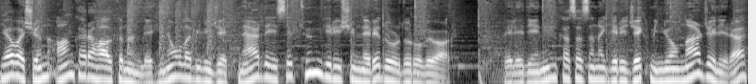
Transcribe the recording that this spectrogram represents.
Yavaş'ın Ankara halkının lehine olabilecek neredeyse tüm girişimleri durduruluyor. Belediyenin kasasına girecek milyonlarca lira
